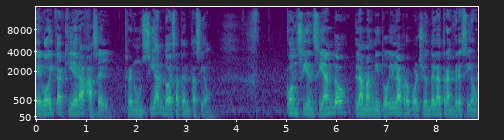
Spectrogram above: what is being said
egoica quiera hacer, renunciando a esa tentación, concienciando la magnitud y la proporción de la transgresión,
